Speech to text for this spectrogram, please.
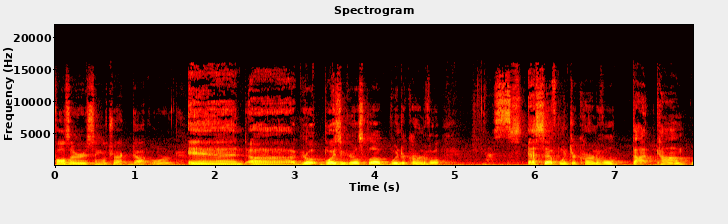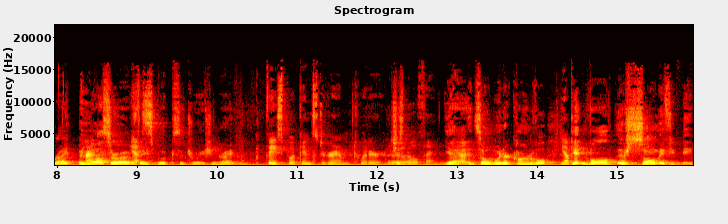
FallsAreaSingleTrack.org. And uh, Girl, Boys and Girls Club Winter Carnival. Yes. sfwintercarnival.com, right? But you also are a Yes. Facebook situation, right? Facebook, Instagram, Twitter, just the whole thing. Yeah, and so Winter Carnival, Yep. get involved. There's so if you,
